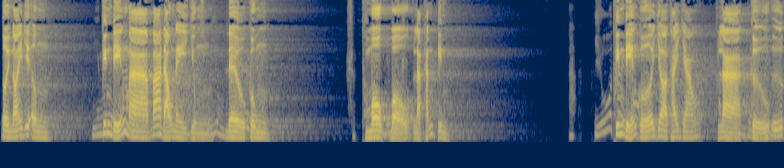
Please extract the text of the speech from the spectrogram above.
Tôi nói với ông kinh điển mà ba đạo này dùng đều cùng một bộ là thánh kinh. Kinh điển của do thái giáo là cựu ước.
